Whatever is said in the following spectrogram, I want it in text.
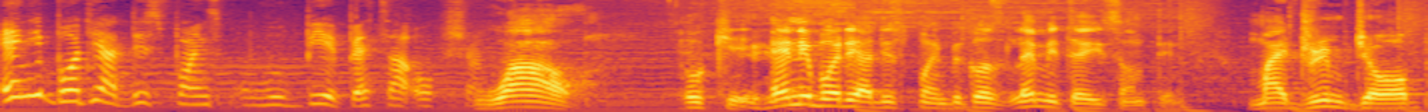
anybody at this point will be a better option. wow. Okay, anybody at this point, because let me tell you something. My dream job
